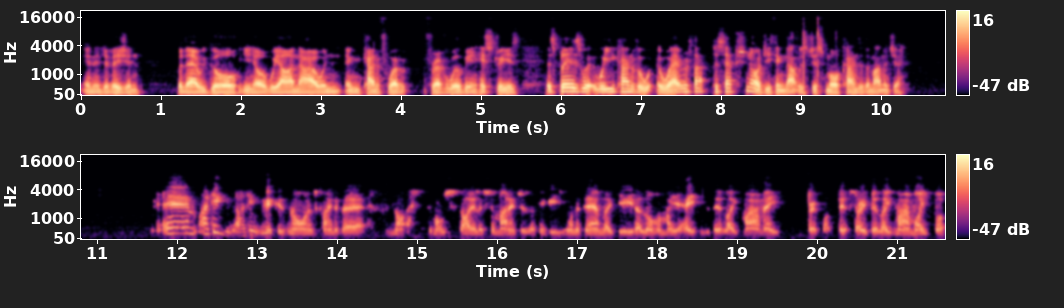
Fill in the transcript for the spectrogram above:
in the division, but there we go. You know, we are now, and, and kind of forever, forever will be in history." Is as players, were, were you kind of aware of that perception, or do you think that was just more kind of the manager? Um, I think I think Mick is known as kind of a not the most stylish of managers. I think he's one of them like you either love him or you hate. him. a bit like Marmite, bit sorry, a bit like Marmite. But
